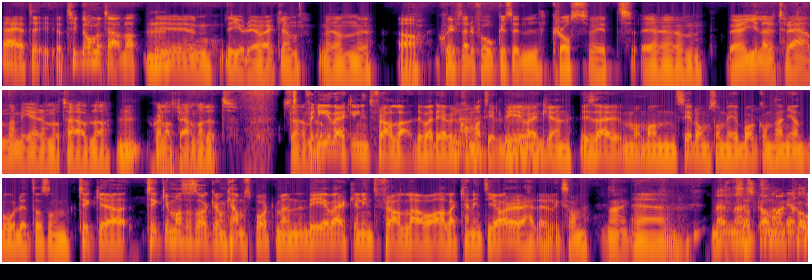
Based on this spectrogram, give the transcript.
nej, jag, ty- jag tyckte om att tävla. Mm. Det, det gjorde jag verkligen. Men eh, ja, skiftade fokus till crossfit. Um, började gilla att träna mer än att tävla. Mm. Själva tränandet. Sen, För det är verkligen inte för alla. Det var det jag ville komma till. Det är Mm. verkligen, det är så här, man, man ser de som är bakom tangentbordet och som tycker, tycker massa saker om kampsport, men det är verkligen inte för alla och alla kan inte göra det heller. Liksom. Nej. Eh, Men, Så men att ska man jag, coach?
